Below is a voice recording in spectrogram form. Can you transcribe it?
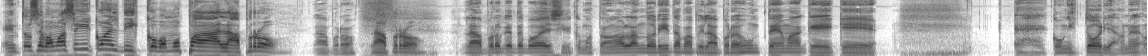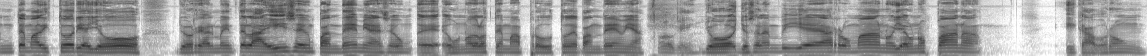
Entonces vamos a seguir con el disco, vamos para la pro. La pro. La pro. La pro, ¿qué te puedo decir? Como estaban hablando ahorita, papi, la pro es un tema que, que eh, con historia, un, un tema de historia. Yo, yo realmente la hice en pandemia, ese es un- eh, uno de los temas producto de pandemia. Ok. Yo, yo se la envié a Romano y a unos panas. Y cabrón,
